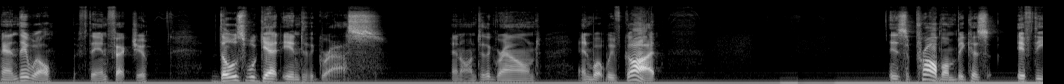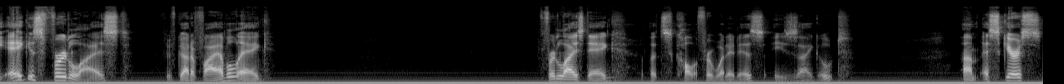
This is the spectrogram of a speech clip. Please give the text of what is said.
and they will if they infect you, those will get into the grass and onto the ground. And what we've got is a problem because if the egg is fertilized, we've got a viable egg, fertilized egg, let's call it for what it is, a zygote. Um, Ascaris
